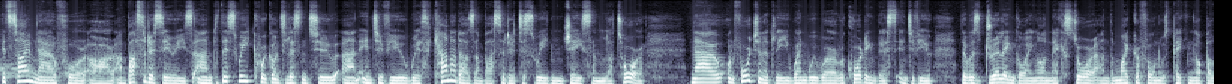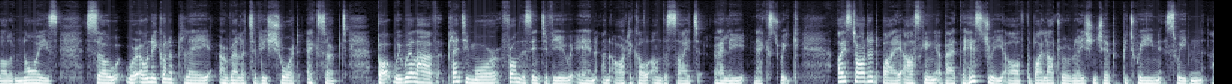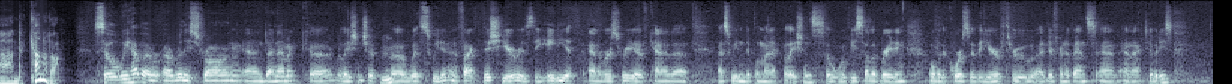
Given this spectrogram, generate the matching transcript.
It's time now for our ambassador series, and this week we're going to listen to an interview with Canada's ambassador to Sweden, Jason LaTorre. Now, unfortunately, when we were recording this interview, there was drilling going on next door and the microphone was picking up a lot of noise. So we're only going to play a relatively short excerpt, but we will have plenty more from this interview in an article on the site early next week. I started by asking about the history of the bilateral relationship between Sweden and Canada. So we have a, a really strong and dynamic uh, relationship mm. uh, with Sweden. In fact, this year is the 80th anniversary of Canada uh, Sweden diplomatic relations. So we'll be celebrating over the course of the year through uh, different events and, and activities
